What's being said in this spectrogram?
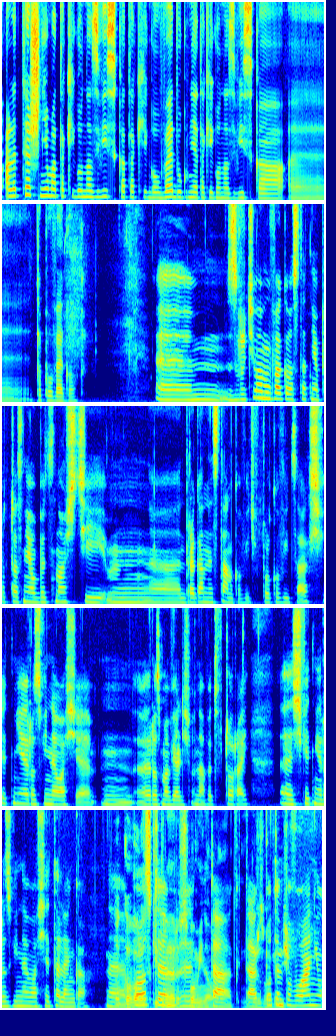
ale też nie ma takiego nazwiska, takiego według mnie takiego nazwiska e, topowego. Zwróciłam uwagę ostatnio podczas nieobecności mm, e, Dragany Stankowicz w Polkowicach. Świetnie rozwinęła się, mm, rozmawialiśmy nawet wczoraj, e, świetnie rozwinęła się Telenga. E, No, Kowalski po tym, trener wspominał, Tak, tak. Po tym powołaniu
